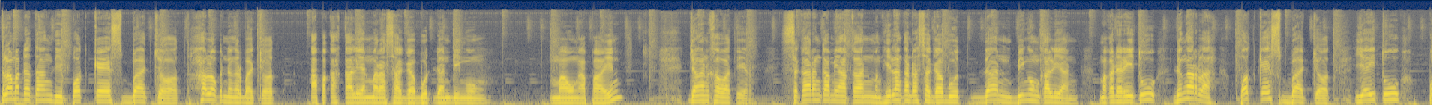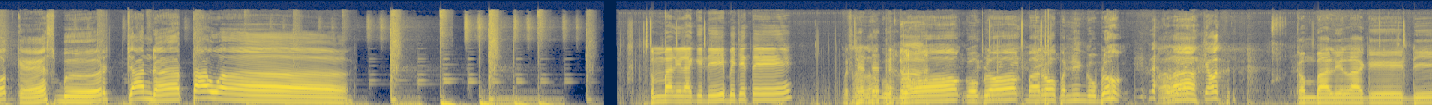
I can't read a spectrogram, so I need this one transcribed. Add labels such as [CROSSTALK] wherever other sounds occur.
Selamat datang di podcast Bacot. Halo pendengar Bacot, apakah kalian merasa gabut dan bingung mau ngapain? Jangan khawatir. Sekarang kami akan menghilangkan rasa gabut dan bingung kalian. Maka dari itu, dengarlah podcast Bacot, yaitu podcast bercanda tawa. Kembali lagi di BCT Salah goblok, goblok, baru opening goblok. Salah. Kembali lagi di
